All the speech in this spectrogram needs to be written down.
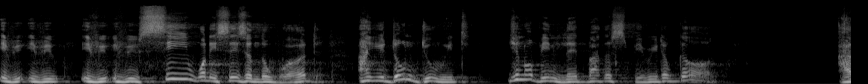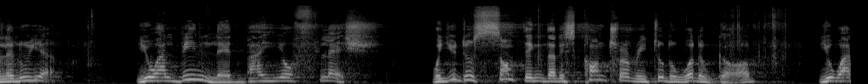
If you, if, you, if, you, if you see what He says in the Word and you don't do it, you're not being led by the Spirit of God. Hallelujah. You are being led by your flesh. When you do something that is contrary to the Word of God, you are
